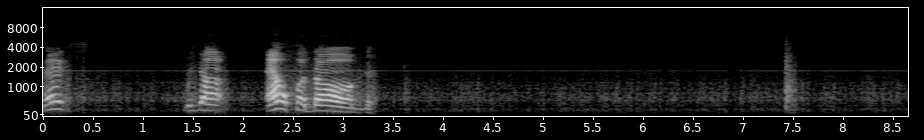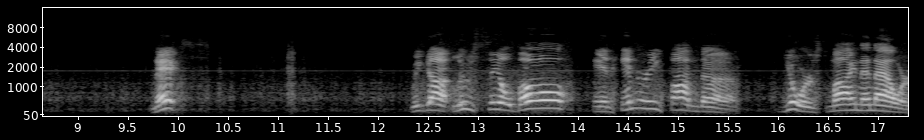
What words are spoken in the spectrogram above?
Next, we got Alpha Dog. Next, we got Lucille Ball and Henry Fonda. Yours, mine, and ours.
